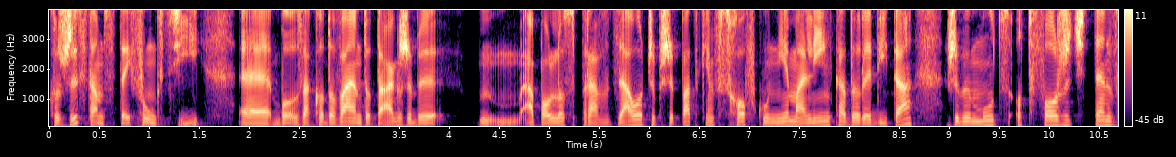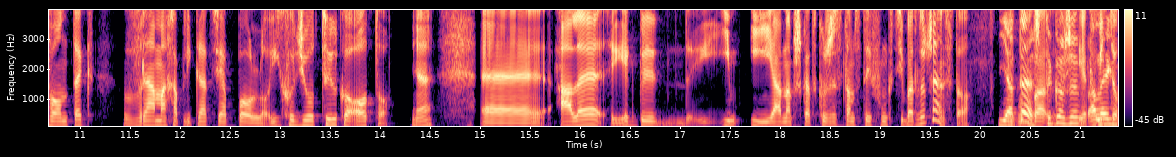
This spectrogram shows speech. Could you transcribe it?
korzystam z tej funkcji, e, bo zakodowałem to tak, żeby mm, Apollo sprawdzało, czy przypadkiem w schowku nie ma linka do Reddita, żeby móc otworzyć ten wątek w ramach aplikacji Apollo. I chodziło tylko o to nie? E, ale jakby i, i, ja na przykład korzystam z tej funkcji bardzo często. Ja też, ba, tylko że jak ale mi to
